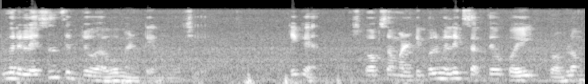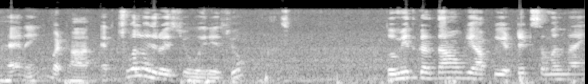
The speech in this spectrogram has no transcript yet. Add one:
कि रिलेशनशिप जो है वो मेंटेन होना चाहिए। ठीक है? उसको आप सब मल्टीपल में लिख सकते हो, कोई प्रॉब्लम है नहीं बट हाँ एक्चुअल में जो रेशियो वही रेशियो होना चाहिए। तो उम्मीद करता हूँ कि आपको ये ट्रिक्स समझ में आई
